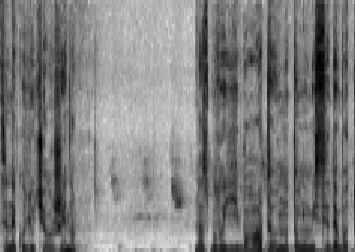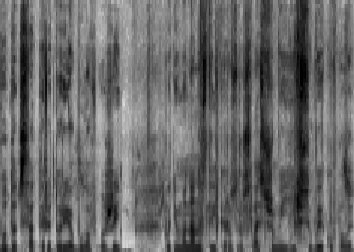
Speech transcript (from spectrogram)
Це не колюча ожина. У нас було її багато на тому місці, де батут, тут вся територія була в ожині. Потім вона настільки розрослась, що ми її всю викопали,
